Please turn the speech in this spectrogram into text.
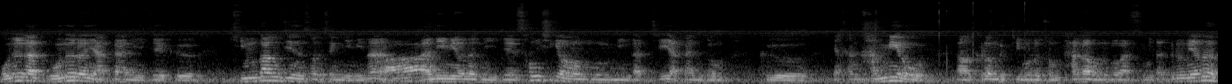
오늘 같 오늘은 약간 이제 그 김광진 선생님이나 아. 아. 니면은 이제 성시경님 같이 약간 좀 그 약간 감미로운 어, 그런 느낌으로 좀 다가오는 것 같습니다. 그러면은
